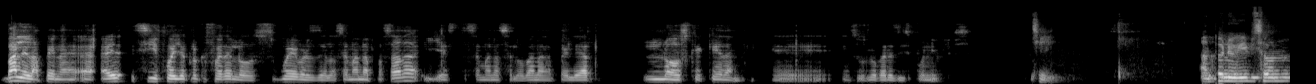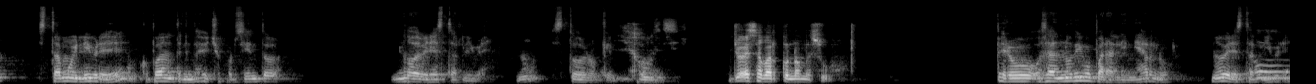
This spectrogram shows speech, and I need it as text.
vale la pena. A- a- Sí fue, yo creo que fue de los waivers de la semana pasada y esta semana se lo van a pelear los que quedan eh, en sus lugares disponibles. Sí. Antonio Gibson está muy libre, ¿eh? ocupado en el 38%. No debería estar libre, ¿no? Es todo lo que podemos decir. Yo a ese barco no me subo. Pero, o sea, no digo para alinearlo. No debería estar libre.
